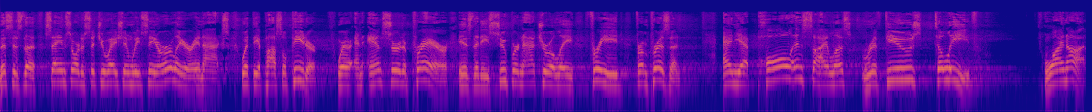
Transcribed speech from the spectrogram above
This is the same sort of situation we've seen earlier in Acts with the apostle Peter, where an answer to prayer is that he's supernaturally freed from prison. And yet Paul and Silas refuse to leave. Why not?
